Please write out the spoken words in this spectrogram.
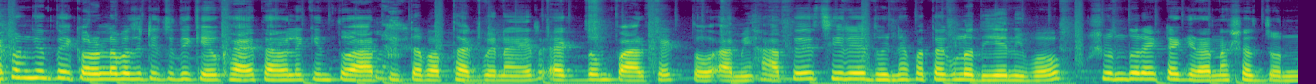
এখন কিন্তু এই করলা ভাজিটি যদি কেউ খায়, তাহলে কিন্তু আর পিতা ভাব থাকবে না, এর একদম পারফেক্ট তো আমি হাতে ছিঁড়ে ধনিয়া পাতাগুলো দিয়ে নিব, সুন্দর একটা গ্রান আসার জন্য।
